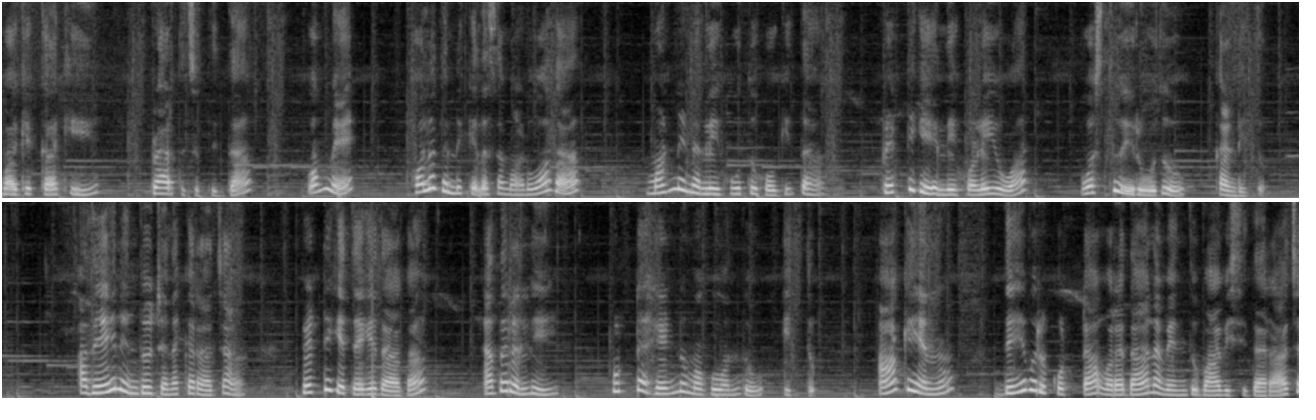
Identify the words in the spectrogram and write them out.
ಭಾಗ್ಯಕ್ಕಾಗಿ ಪ್ರಾರ್ಥಿಸುತ್ತಿದ್ದ. ಒಮ್ಮೆ ಹೊಲದಲ್ಲಿ ಕೆಲಸ ಮಾಡುವಾಗ ಮಣ್ಣಿನಲ್ಲಿ ಹೂತು ಹೋಗಿದ್ದ. ಪೆಟ್ಟಿಗೆಯಲ್ಲಿ ಹೊಳೆಯುವ ವಸ್ತು ಇರುವುದು ಕಂಡಿತು. ಅದೇನೆಂದು ಜನಕರಾಜ ಪೆಟ್ಟಿಗೆ ತೆಗೆದಾಗ ಅದರಲ್ಲಿ ಪುಟ್ಟ ಹೆಣ್ಣು ಮಗುವೊಂದು ಇತ್ತು. ಆಕೆಯನ್ನು ದೇವರು ಕೊಟ್ಟ ವರದಾನವೆಂದು ಭಾವಿಸಿದ ರಾಜ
